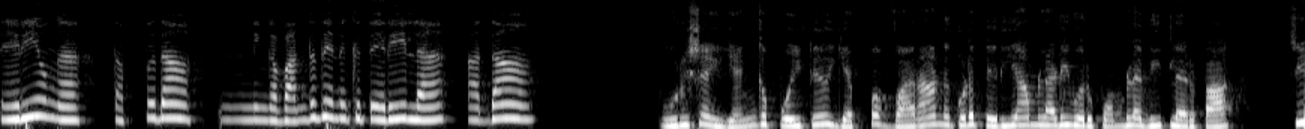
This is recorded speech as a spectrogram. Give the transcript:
தெரியுங்க தப்பு தான் நீங்க வந்தது எனக்கு தெரியல அதான். புருஷன் எங்க போயிட்டு எப்ப வரான்னு கூட தெரியாமலாடி ஒரு பொம்பளை வீட்ல இருப்பா. சீ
